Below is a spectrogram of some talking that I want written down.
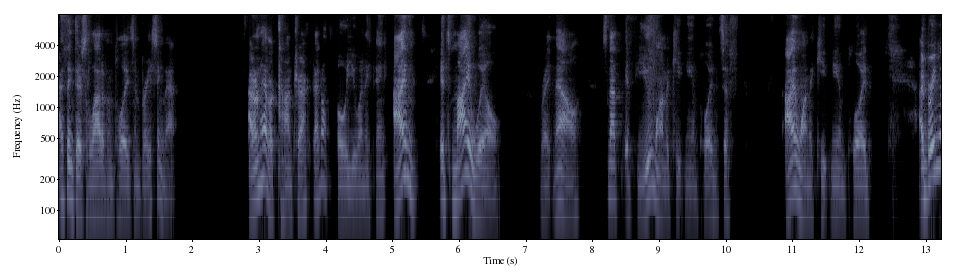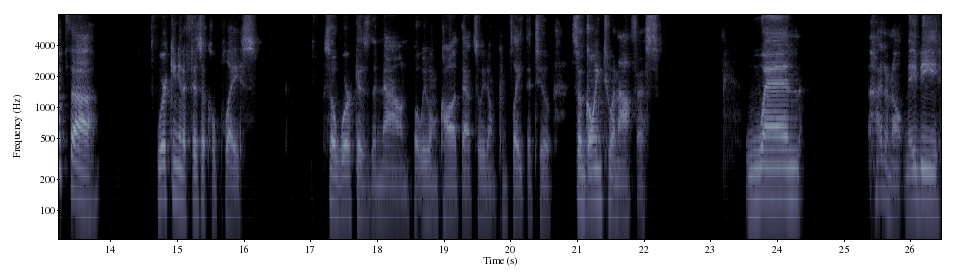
I think there's a lot of employees embracing that. I don't have a contract. I don't owe you anything. I'm it's my will right now. It's not if you want to keep me employed, it's if I want to keep me employed. I bring up the working in a physical place. So work is the noun, but we won't call it that so we don't conflate the two. So going to an office. When I don't know, maybe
